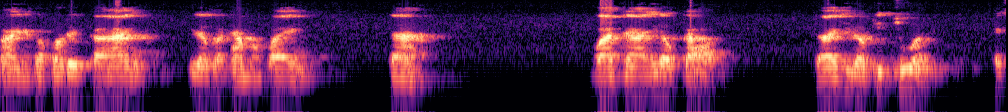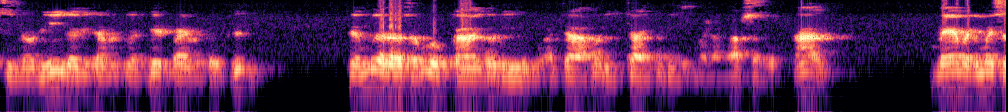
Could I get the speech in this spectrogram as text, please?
ภัยเนี่ยก็เพราะด้วยกาย ที่เราก็ทำออกไปนะวาจาที่เรากล่าวใจที่เราคิดชั่วไอ้สิ่งเหล่านี้เลยที่ทำให้เกิดเพศภัยมันเกิดขึ้น แต่เมื่อเราสำรวมกายก็ดีวาจาก็ดีใจก็ดีมันระงับสงบได้แม้มันไม่ส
